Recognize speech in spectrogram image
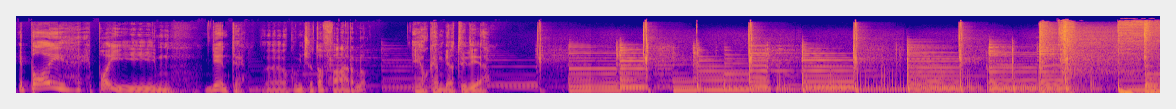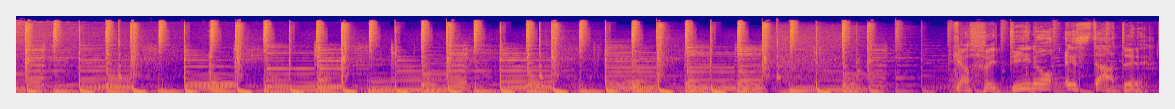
E poi, e poi niente, eh, ho cominciato a farlo e ho cambiato idea. Caffettino estate.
